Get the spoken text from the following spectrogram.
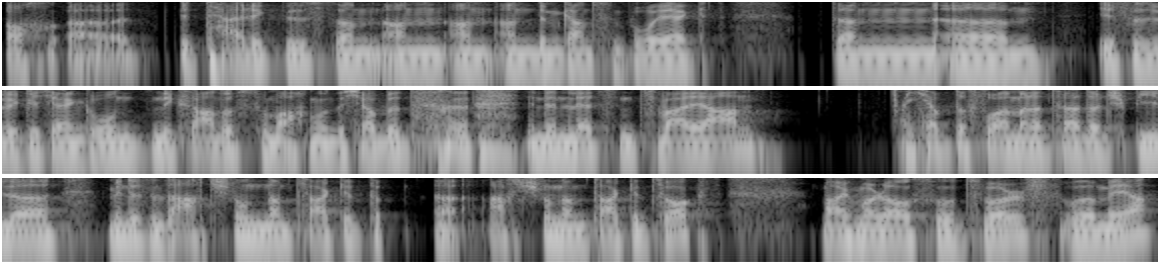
auch äh, beteiligt bist an, an, an, an dem ganzen Projekt, dann ähm, ist es wirklich ein Grund, nichts anderes zu machen. Und ich habe jetzt in den letzten zwei Jahren, ich habe davor in meiner Zeit als Spieler mindestens acht Stunden am Tag, äh, acht Stunden am Tag gezockt, manchmal auch so zwölf oder mehr.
